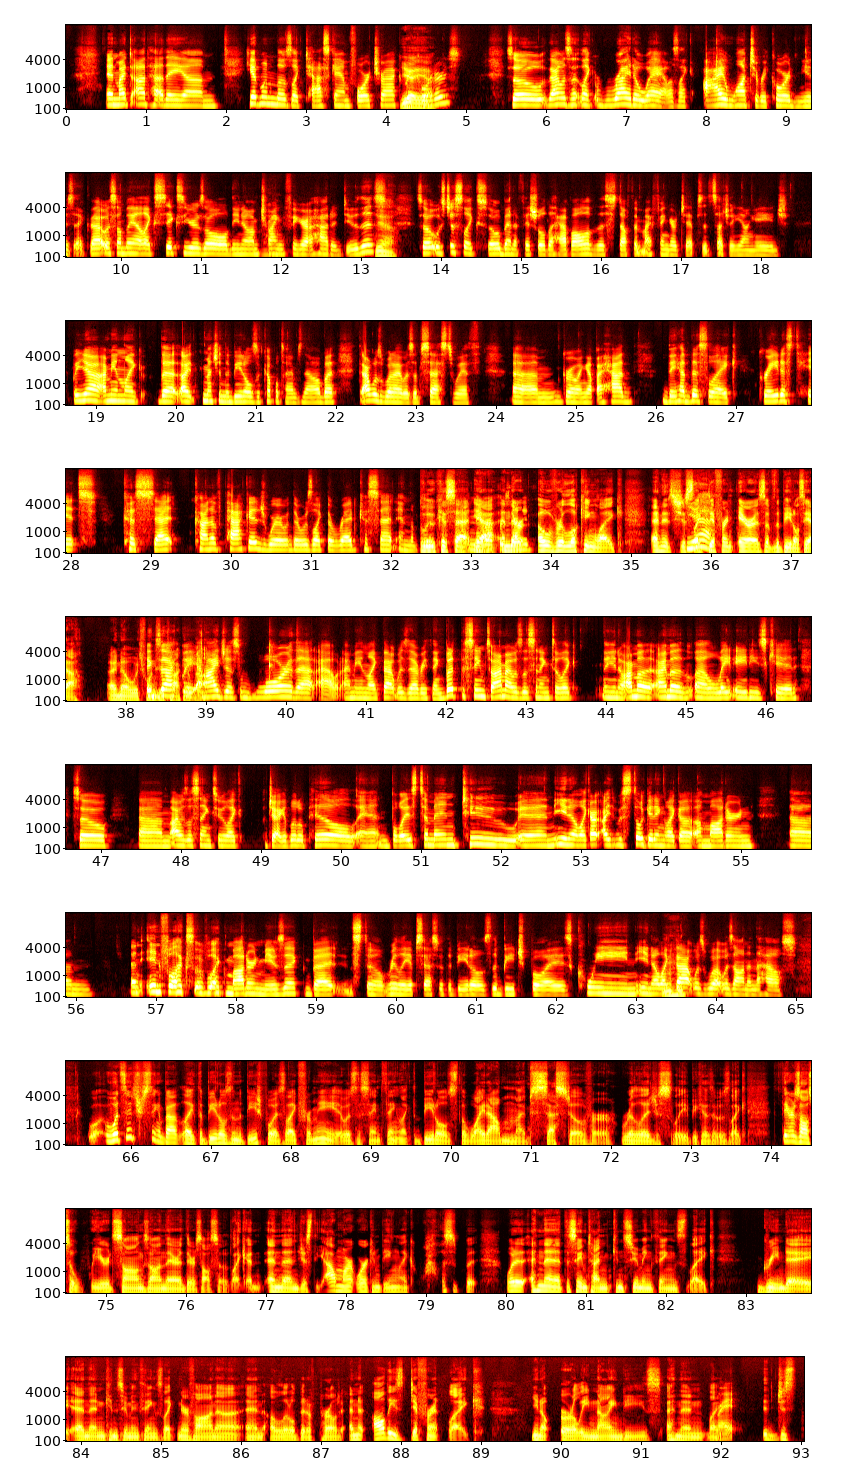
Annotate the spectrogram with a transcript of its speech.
And my dad had a um, he had one of those like Tascam four track Yeah, yeah. recorders. So that was like right away. I was like, I want to record music. That was something at like six years old. You know, I'm trying to figure out how to do this. Yeah. So it was just like so beneficial to have all of this stuff at my fingertips at such a young age. But yeah, I mean, like that, I mentioned the Beatles a couple times now, but that was what I was obsessed with um, growing up. I had, they had this like greatest hits cassette kind of package where there was like the red cassette and the blue, Blue cassette, and they yeah. And they're overlooking like and it's just like different eras of the Beatles. Yeah. I know which one you're talking exactly about. and i just wore that out i mean like that was everything but at the same time i was listening to like you know i'm a i'm a, a late 80s kid so um, i was listening to like jagged little pill and Boyz II Men 2 and you know like i, I was still getting like a, a modern um, an influx of like modern music but still really obsessed with the beatles the beach boys queen you know like Mhm. that was what was on in the house What's interesting about like the Beatles and the Beach Boys, like for me, it was the same thing. Like the Beatles, the White Album, I obsessed over religiously because it was like there's also weird songs on there. There's also like, and, and then just the album artwork and being like, wow, this is, but what, and then at the same time consuming things like Green Day and then consuming things like Nirvana and a little bit of Pearl and all these different like, you know, early 90s and then like right just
